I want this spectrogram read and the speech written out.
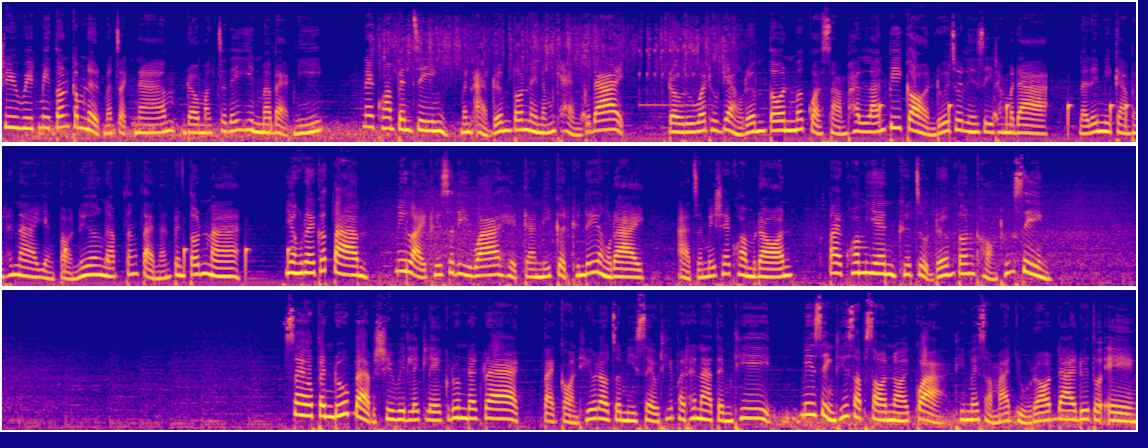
ชีวิตมีต้นกำเนิดมาจากน้ำ เรามักจะได้ยินมาแบบนี้ ในความเป็นจริง มันอาจเริ่มต้นในน้ำแข็งก็ได้ เรารู้ว่าทุกอย่างเริ่มต้นเมื่อกว่า 3,000 ล้านปีก่อนด้วยจุลินทรีย์ธรรมดา และได้มีการพัฒนาอย่างต่อเนื่องนับ ตั้งแต่นั้นเป็นต้นมา อย่างไรก็ตาม มีหลายทฤษฎีว่าเหตุการณ์นี้เกิดขึ้นได้อย่างไร อาจจะไม่ใช่ความร้อน แต่ความเย็นคือจุดเริ่มต้นของทุกสิ่งเซลล์เป็นรูปแบบชีวิตเล็กๆ รุ่นแรก แต่ก่อนที่เราจะมีเซลล์ที่พัฒนาเต็มที่ มีสิ่งที่ซับซ้อนน้อยกว่า ที่ไม่สามารถอยู่รอดได้ด้วยตัวเอง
